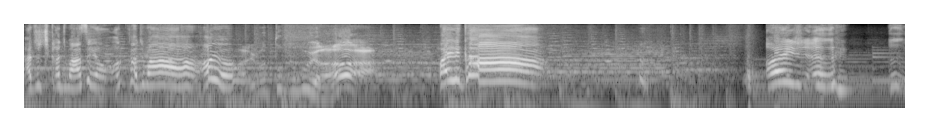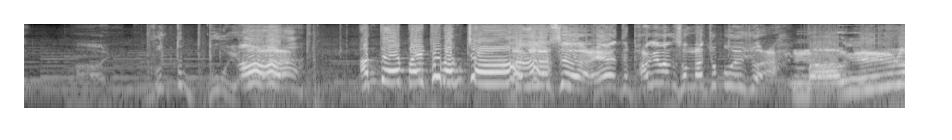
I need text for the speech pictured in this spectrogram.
아저씨 가지 마세요. 어, 가지 마. 아유. 아 이거 또 뭐야? 빨리 가! 아이씨 으, 아 이건 또 뭐야? 어, 어, 안돼 빨리 도망쳐 마그라스 애들 방해방선만 좀 보여줘. 마그라.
